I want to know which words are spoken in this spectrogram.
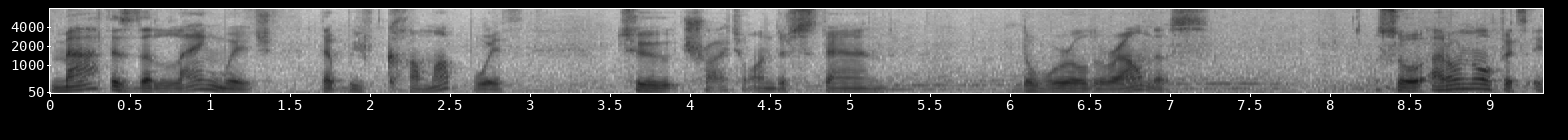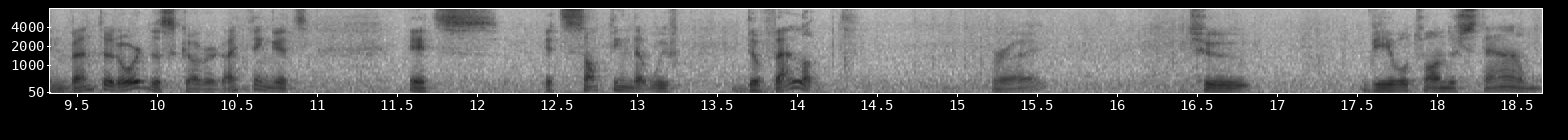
Math is the language that we've come up with to try to understand the world around us. So I don't know if it's invented or discovered. I think it's it's it's something that we've developed, right? To be able to understand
